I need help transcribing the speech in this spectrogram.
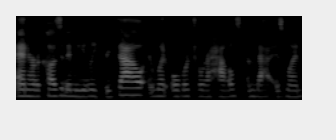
And her cousin immediately freaked out and went over to her house. And that is when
